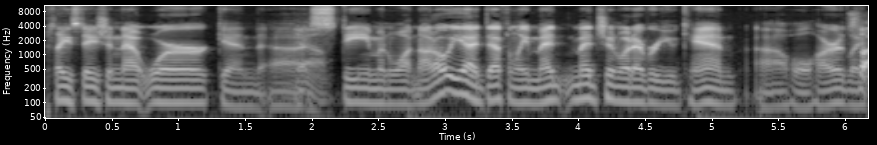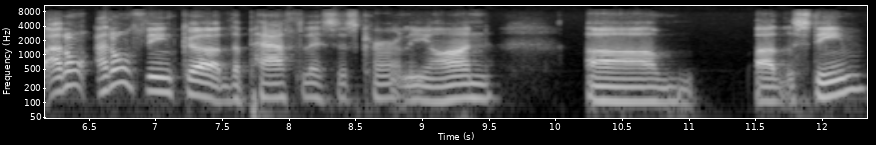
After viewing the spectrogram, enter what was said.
PlayStation Network and uh, Yeah. Steam and whatnot. Oh yeah, definitely men- mention whatever you can uh, wholeheartedly. So I don't I don't think uh, the Pathless is currently on um, uh, the Steam,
